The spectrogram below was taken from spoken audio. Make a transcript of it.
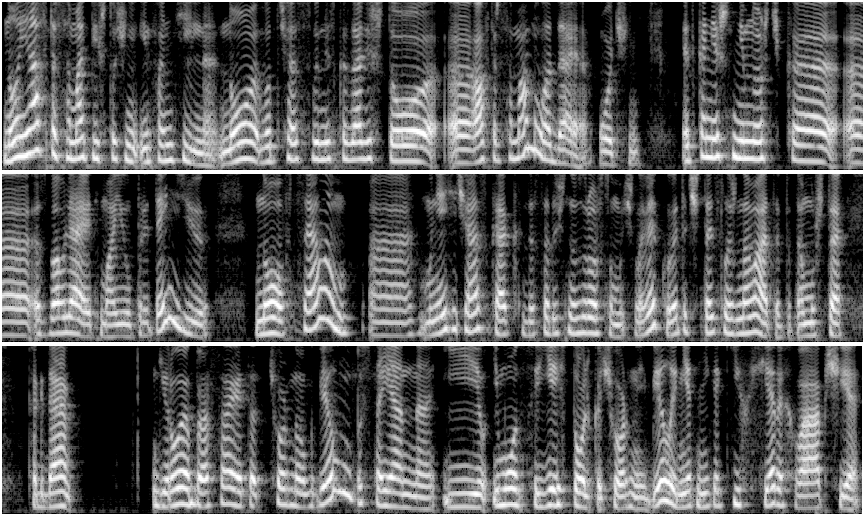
Но и автор сама пишет очень инфантильно. Но вот сейчас вы мне сказали, что а, автор сама молодая очень. Это, конечно, немножечко э, сбавляет мою претензию, но в целом э, мне сейчас, как достаточно взрослому человеку, это читать сложновато, потому что когда героя бросает от черного к белому постоянно, и эмоции есть только черные и белые, нет никаких серых вообще.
